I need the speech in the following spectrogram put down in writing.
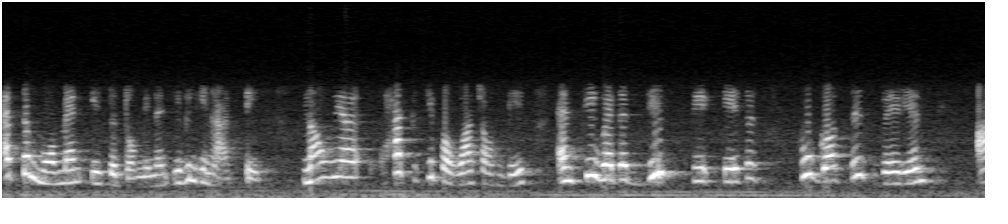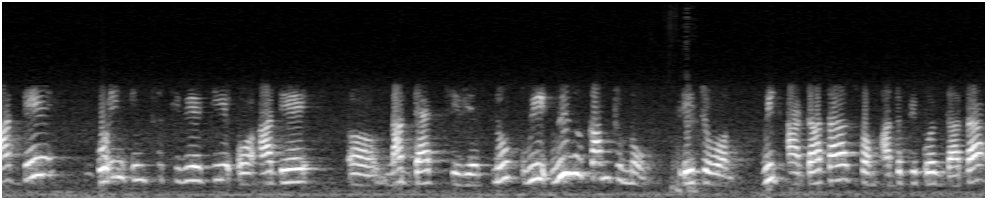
at the moment is the dominant, even in our state. Now we are have to keep a watch on this and see whether these cases who got this variant are they going into severity or are they uh, not that serious? No, we, we will come to know later on with our data from other people's data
